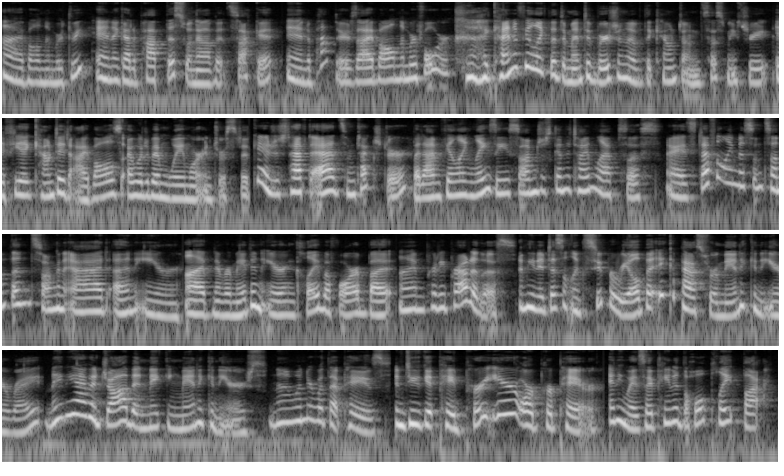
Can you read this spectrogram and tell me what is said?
eyeball number three. And I gotta pop this one out of its socket. And a pop, there's eyeball number four. I kind of feel like the demented version of the count on Sesame Street. If he had counted eyeballs, I would have been way more interested. Okay, I just have to add some texture, but I'm feeling lazy, so I'm just gonna time lapse this. All right, it's definitely missing something, so I'm gonna add an ear. I've never made an ear in clay before, but I'm pretty proud of this. I mean, it doesn't look super real, but it could pass for a mannequin ear, right? Maybe I have a job in making mannequin ears. Now I wonder what that pays. And do you get paid per ear or per pair? Anyways, I painted the whole plate black.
